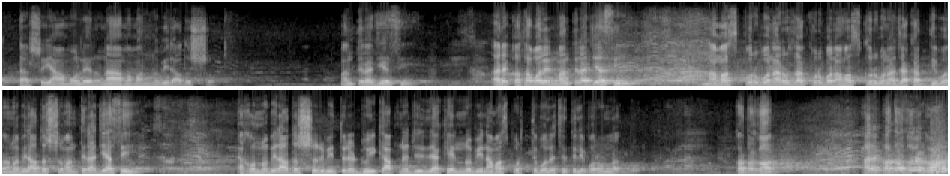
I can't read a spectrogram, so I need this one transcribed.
একটা, সেই আমলের নাম আমার নবীর আদর্শ। মানতে রাজি আছি? আরে কথা বলেন, মানতে রাজি আছি? নামাজ পড়ব না, রোজা করব না, হজ করব না জাকাত দিব না। নবীর আদর্শ মানতে রাজি আছি? এখন নবীর আদর্শের ভিতরে ঢুইকে আপনি যদি দেখেন, নবী নামাজ পড়তে বলেছে তেলি পরন লাগবো। কথা কন? আরে কথা জোরে কন?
